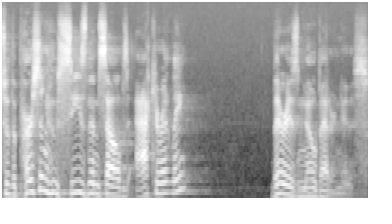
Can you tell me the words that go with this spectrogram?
To the person who sees themselves accurately, there is no better news.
